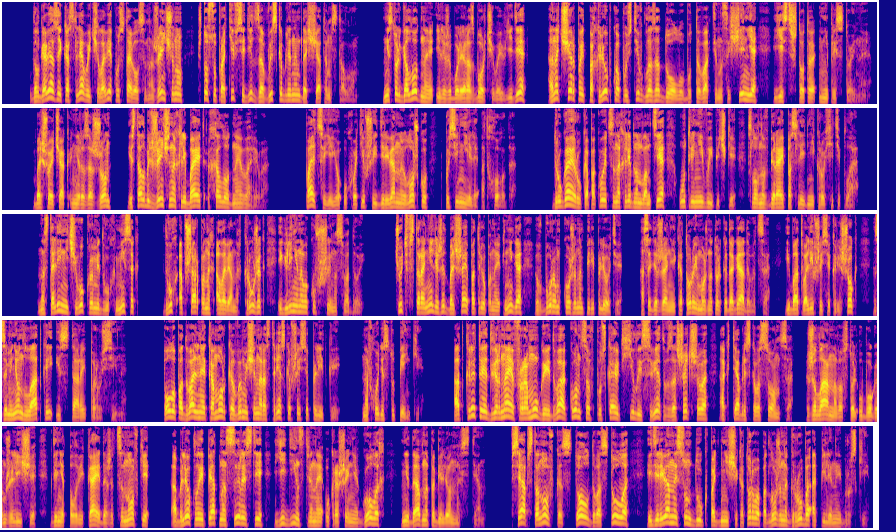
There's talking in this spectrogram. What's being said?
Долговязый костлявый человек уставился на женщину, что супротив сидит за выскобленным дощатым столом. Не столь голодная или же более разборчивая в еде, она черпает похлебку, опустив глаза долу, будто в акте насыщения есть что-то непристойное. Большой очаг не разожжен, и, стало быть, женщина хлебает холодное варево. Пальцы ее, ухватившие деревянную ложку, посинели от холода. Другая рука покоится на хлебном ломте утренней выпечки, словно вбирая последние крохи тепла. На столе ничего, кроме двух мисок, двух обшарпанных оловянных кружек и глиняного кувшина с водой. Чуть в стороне лежит большая потрепанная книга в буром кожаном переплете, о содержании которой можно только догадываться, ибо отвалившийся корешок заменен латкой из старой парусины. Полуподвальная коморка вымощена растрескавшейся плиткой. На входе ступеньки. Открытая дверная фрамуга и два оконца впускают хилый свет в зашедшего октябрьского солнца, желанного в столь убогом жилище, где нет половика и даже циновки, облеклые пятна сырости — единственное украшение голых, недавно побеленных стен. Вся обстановка — стол, два стула и деревянный сундук, под днище которого подложены грубо опиленные бруски.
